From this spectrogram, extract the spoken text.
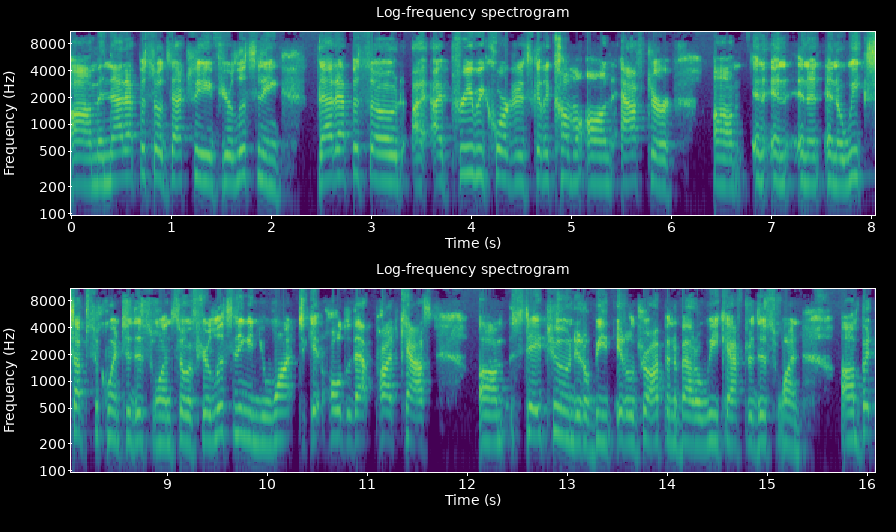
Um, and that episode's actually, if you're listening, that episode I, I pre-recorded. It's going to come on after um, in, in, in, a, in, a, week subsequent to this one. So if you're listening and you want to get hold of that podcast, um, stay tuned. It'll be it'll drop in about a week after this one. Um, but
